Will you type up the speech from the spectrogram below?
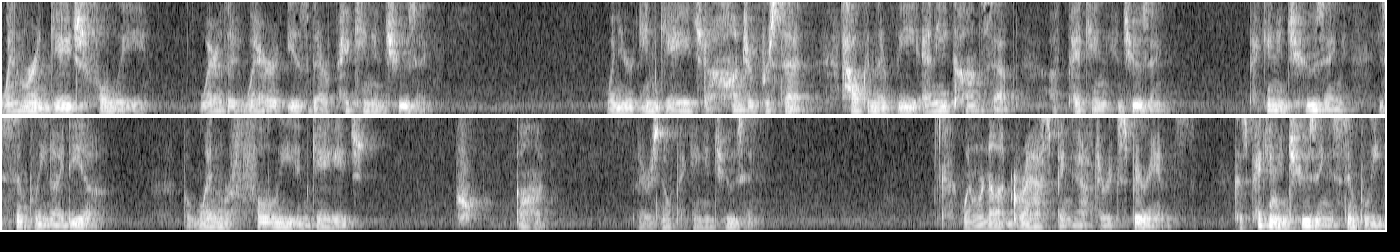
When we're engaged fully, where, the, where is there picking and choosing? When you're engaged 100%, how can there be any concept of picking and choosing? Picking and choosing is simply an idea. But when we're fully engaged, whew, gone. There is no picking and choosing. When we're not grasping after experience, because picking and choosing is simply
